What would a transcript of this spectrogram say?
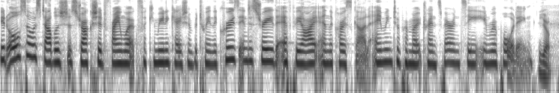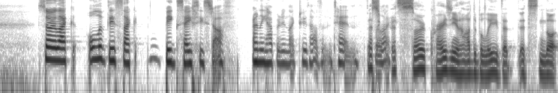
It also established a structured framework for communication between the cruise industry, the FBI, and the Coast Guard, aiming to promote transparency in reporting. Yep. So, like, all of this, like, big safety stuff only happened in like 2010. That's So, like, it's so crazy and hard to believe that it's not.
